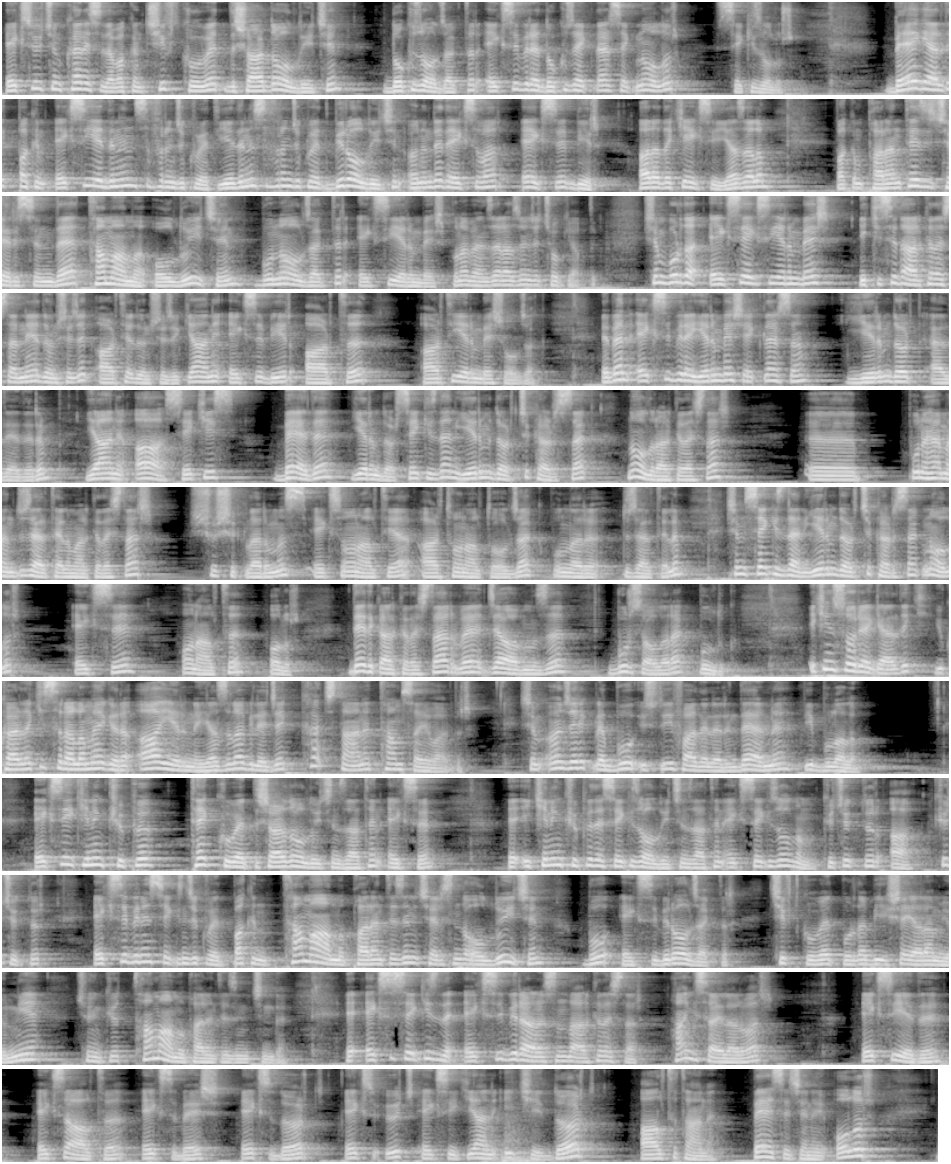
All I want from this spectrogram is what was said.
eksi 3'ün karesi de bakın çift kuvvet dışarıda olduğu için 9 olacaktır. Eksi 1'e 9 eklersek ne olur? 8 olur. B'ye geldik bakın eksi 7'nin 0. kuvveti 7'nin 0. kuvveti 1 olduğu için önünde de eksi var. Eksi 1. Aradaki eksiği yazalım. Bakın parantez içerisinde tamamı olduğu için bu ne olacaktır? Eksi 25. Buna benzer az önce çok yaptık. Şimdi burada eksi eksi 25 ikisi de arkadaşlar neye dönüşecek? Artıya dönüşecek. Yani eksi 1 artı artı 25 olacak. E ben eksi 1'e 25 eklersem 24 elde ederim. Yani A 8 B de 24. 8'den 24 çıkarırsak ne olur arkadaşlar? Ee, bunu hemen düzeltelim arkadaşlar. Şu şıklarımız eksi 16'ya artı 16 olacak. Bunları düzeltelim. Şimdi 8'den 24 çıkarırsak ne olur? Eksi 16 olur. Dedik arkadaşlar ve cevabımızı Bursa olarak bulduk. İkinci soruya geldik. Yukarıdaki sıralamaya göre A yerine yazılabilecek kaç tane tam sayı vardır? Şimdi öncelikle bu üslü ifadelerin değerini bir bulalım. Eksi 2'nin küpü tek kuvvet dışarıda olduğu için zaten eksi. E 2'nin küpü de 8 olduğu için zaten eksi 8 oldu mu? Küçüktür A. Küçüktür. Eksi 1'in 8. kuvvet. Bakın tamamı parantezin içerisinde olduğu için bu eksi 1 olacaktır. Çift kuvvet burada bir işe yaramıyor. Niye? Çünkü tamamı parantezin içinde. E eksi 8 ile eksi 1 arasında arkadaşlar hangi sayılar var? Eksi 7, eksi 6, eksi 5, eksi 4, eksi 3, eksi 2 yani 2, 4, 6 tane. B seçeneği olur.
